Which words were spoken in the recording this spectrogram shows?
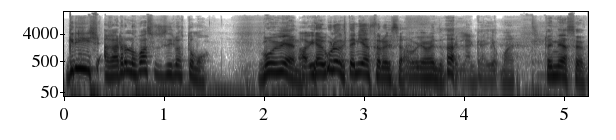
Grealish agarró los vasos y se los tomó. Muy bien. Había algunos que tenían cerveza, obviamente. la. Bueno. Tenía sed.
